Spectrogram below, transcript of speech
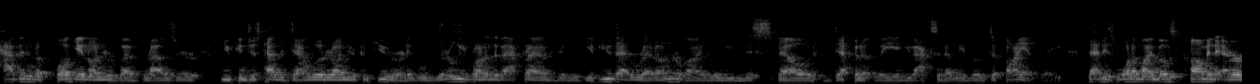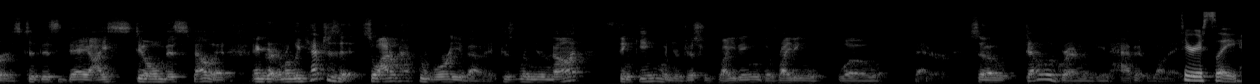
have it in a plugin on your web browser. You can just have it downloaded on your computer and it will literally run in the background and it will give you that red underline when you misspelled definitely and you accidentally wrote defiantly. That is one of my most common errors. To this day, I still misspell it and Grammarly catches it. So I don't have to worry about it because when you're not thinking, when you're just writing, the writing will flow better. So download Grammarly and have it running. Seriously.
